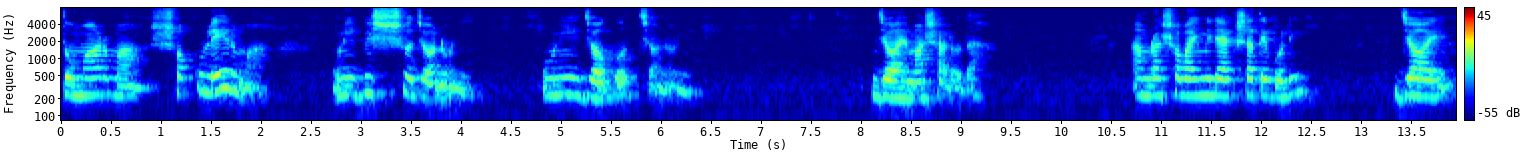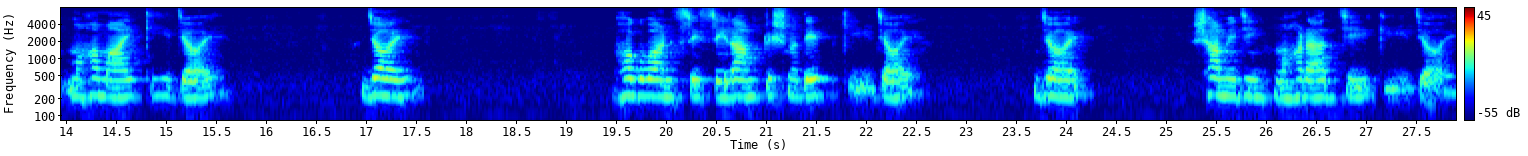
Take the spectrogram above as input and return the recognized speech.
তোমার মা, সকলের মা। উনি বিশ্বজননী উনি জগৎ জননী। জয় মা শারদা আমরা সবাই মিলে একসাথে বলি, জয় মহামায় কি জয়? জয় ভগবান শ্রী শ্রী রামকৃষ্ণদেব কি জয়? জয়। স্বামীজি, মহারাজজি কি জয়?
